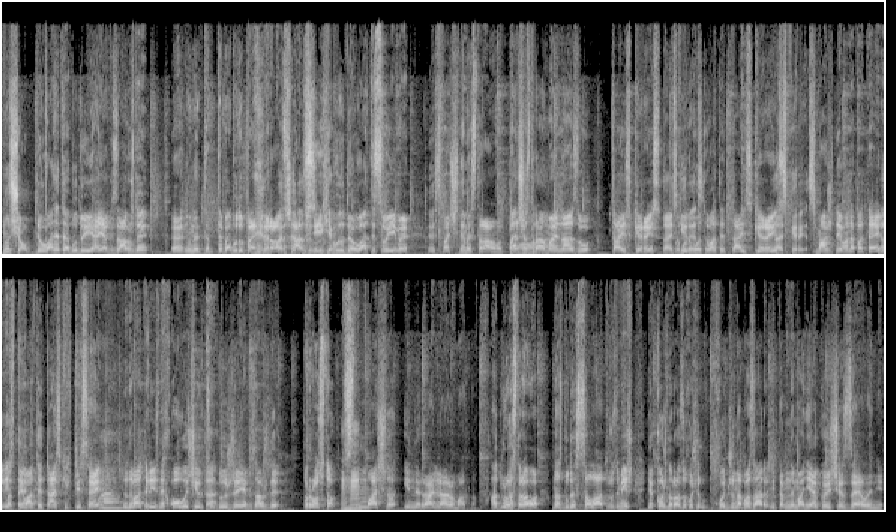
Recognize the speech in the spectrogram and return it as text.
Ну що, дивувати тебе буду я, як завжди. Е, ну, не те- тебе буду перший раз, перший а раз всіх я буду дивувати своїми е, смачними стравами. Перша страва має назву тайський рис. Тайський Ми будемо рис. готувати тайський рис, Тайський рис. смажити його на пательні, На пательні. співати тайських пісень, додавати різних овочів. Це Так. дуже, як завжди, просто, смачно і нереально ароматно. А друга страва у нас буде салат. Розумієш? Я кожного разу хочу, ходжу на базар, і там немає ніякої ще зелені,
